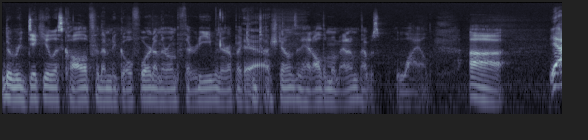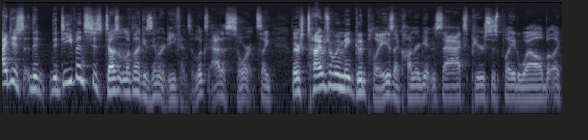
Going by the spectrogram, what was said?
The ridiculous call up for them to go for it on their own thirty when they're up by two Yeah. touchdowns and they had all the momentum. That was wild. Uh, yeah, I just the, the defense just doesn't look like a Zimmer defense. It looks out of sorts. Like there's times where we make good plays, like Hunter getting sacks, Pierce has played well, but like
